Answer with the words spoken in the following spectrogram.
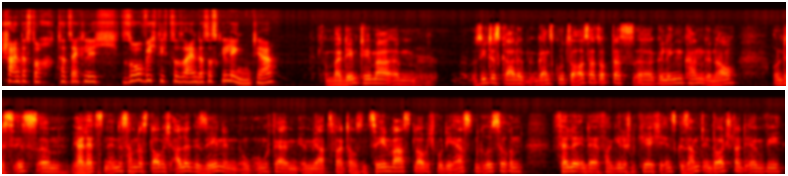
scheint das doch tatsächlich so wichtig zu sein, dass es gelingt, ja? Bei dem Thema ähm, sieht es gerade ganz gut so aus, als ob das äh, gelingen kann, genau. Und es ist, ähm, ja, letzten Endes haben das, glaube ich, alle gesehen. In, ungefähr im, im Jahr 2010 war es, glaube ich, wo die ersten größeren Fälle in der evangelischen Kirche insgesamt in Deutschland irgendwie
